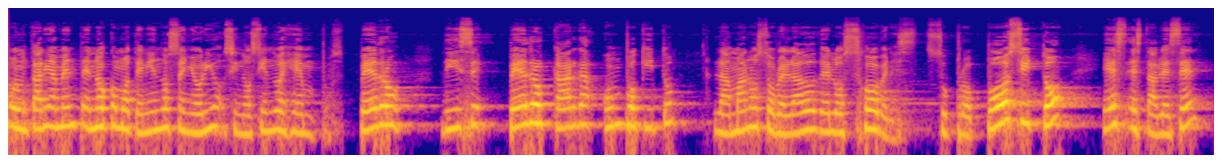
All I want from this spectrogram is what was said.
voluntariamente, no como teniendo señorío, sino siendo ejemplos. Pedro dice, Pedro carga un poquito la mano sobre el lado de los jóvenes. Su propósito es establecer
